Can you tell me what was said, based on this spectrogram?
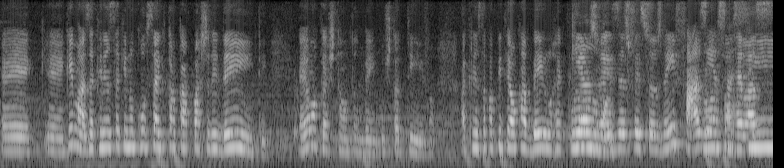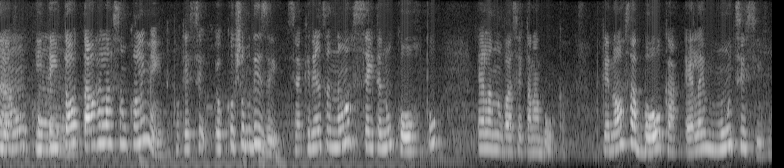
É, é, quem mais? A criança que não consegue trocar a pasta de dente. É uma questão também gustativa. A criança para pentear o cabelo reclama. Que às vezes as pessoas nem fazem essa associa. relação com... E tem total relação com o alimento. Porque se, eu costumo dizer, se a criança não aceita no corpo, ela não vai aceitar na boca. Porque nossa boca, ela é muito sensível.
